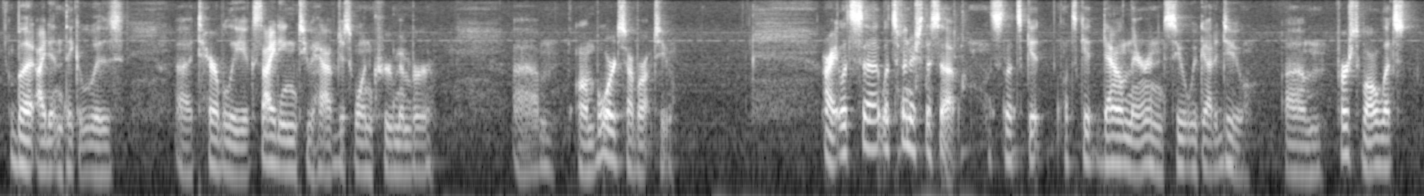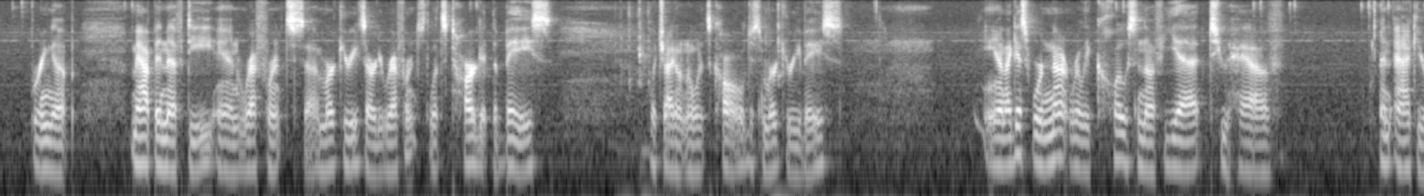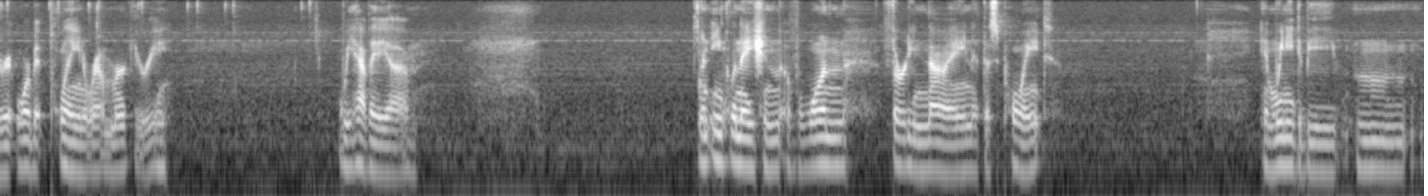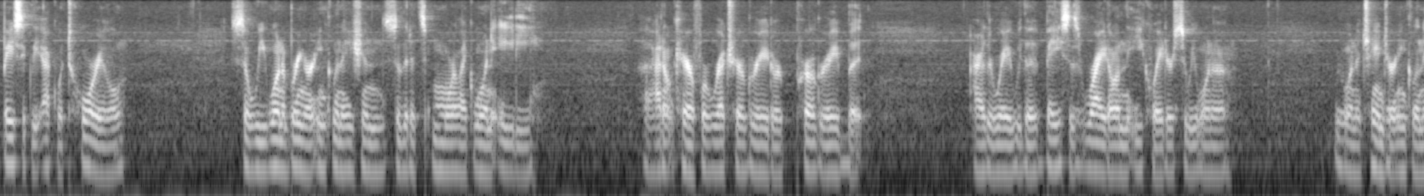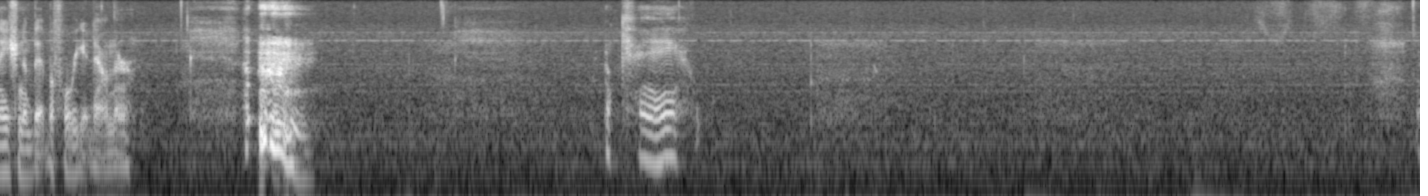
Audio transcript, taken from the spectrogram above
but I didn't think it was uh, terribly exciting to have just one crew member um, on board, so I brought two. All right, let's uh, let's finish this up. Let's let's get let's get down there and see what we've got to do. Um, first of all, let's bring up map MFD and reference uh, Mercury. It's already referenced. Let's target the base which I don't know what it's called, just Mercury base. And I guess we're not really close enough yet to have an accurate orbit plane around Mercury. We have a uh, an inclination of 139 at this point, and we need to be mm, basically equatorial. So we want to bring our inclination so that it's more like 180. Uh, I don't care if we're retrograde or prograde, but either way, the base is right on the equator, so we want to we want to change our inclination a bit before we get down there. okay.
